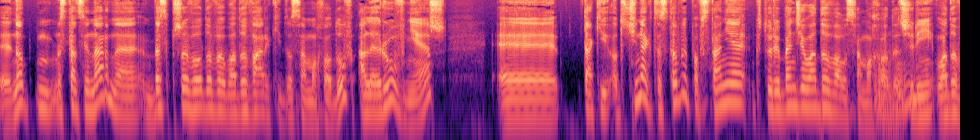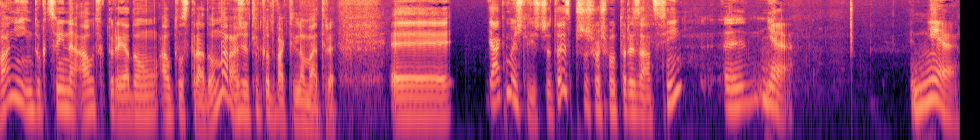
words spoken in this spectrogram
E, no, stacjonarne, bezprzewodowe ładowarki do samochodów, ale również e, taki odcinek testowy powstanie, który będzie ładował samochody, mhm. czyli ładowanie indukcyjne aut, które jadą autostradą. Na razie tylko dwa kilometry. E, jak myślisz, czy to jest przyszłość motoryzacji? E, nie. Nie.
